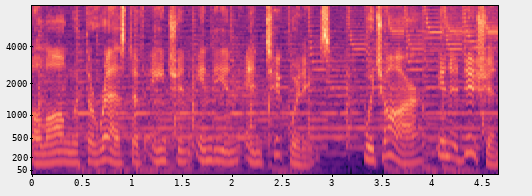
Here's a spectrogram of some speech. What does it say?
along with the rest of ancient Indian antiquities, which are, in addition,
